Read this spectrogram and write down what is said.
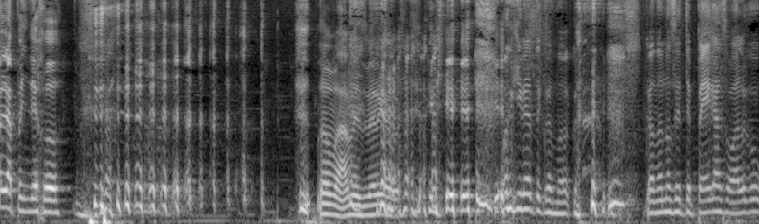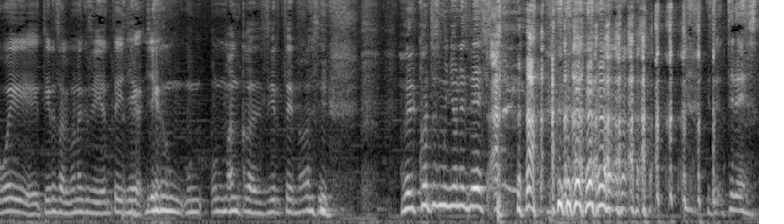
Hola, pendejo. no mames, verga, güey. Imagínate cuando, cuando no sé, te pegas o algo, güey, eh, tienes algún accidente y llega, llega un, un, un manco a decirte, ¿no? Así, a ver, ¿cuántos muñones ves? Dice, tres.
